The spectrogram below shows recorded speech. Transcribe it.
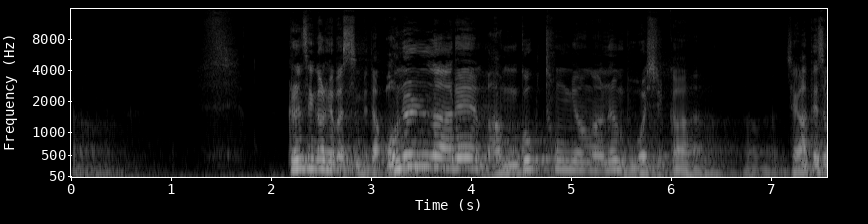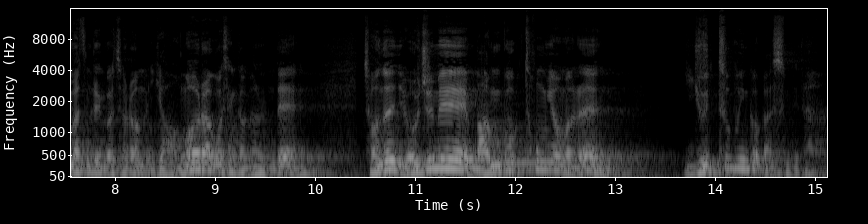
어, 그런 생각을 해봤습니다. 오늘날의 만국 통영어는 무엇일까? 어, 제가 앞에서 말씀드린 것처럼 영어라고 생각하는데 저는 요즘의 만국 통영어는 유튜브인 것 같습니다.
